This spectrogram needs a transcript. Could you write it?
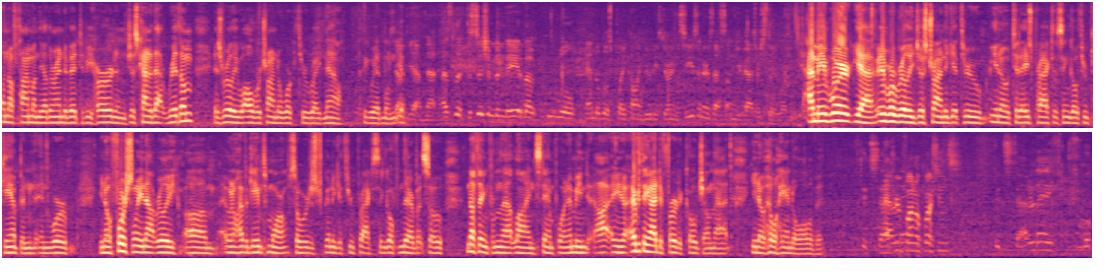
enough time on the other end of it to be heard and just kind of that rhythm is really all we're trying to work through right now. I think we had one. Yeah, Yep. yeah, Matt. Has the decision been made about who will handle those play calling duties during the season, or is that something you guys are still working? On? I mean, we're yeah, it- we're really just trying to get through you know today's practice and go through camp, and, and we're you know fortunately not really um, we don't have a game tomorrow, so we're just going to get through practice and go from there. But so nothing from that line standpoint. I mean, I, you know everything I defer to coach on that. You know he'll handle all of it. Did Saturday, final questions. did Saturday look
